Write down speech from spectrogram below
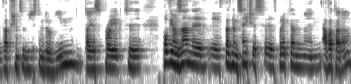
2022. To jest projekt powiązany w pewnym sensie z, z projektem Awatara.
